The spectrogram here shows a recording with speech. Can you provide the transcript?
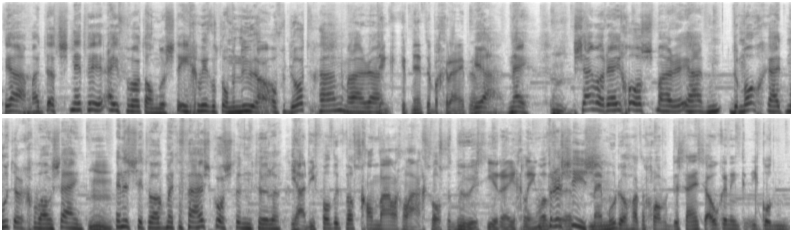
Ja, maar dat is net weer even wat anders. Te ingewikkeld om er nu eh, Oh. over door te gaan. Maar eh, Denk ik het net te begrijpen. ja, nee. Mm. Er zijn wel regels, maar ja, de mogelijkheid moet er gewoon zijn. Mm. En dan zitten we ook met de verhuiskosten natuurlijk. Natuurlijk. Ja, die vond ik wel schandalig laag zoals het nu is, die regeling. Want, eh, Precies. mijn moeder had er geloof ik, daar zijn ze ook en ik- die kon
